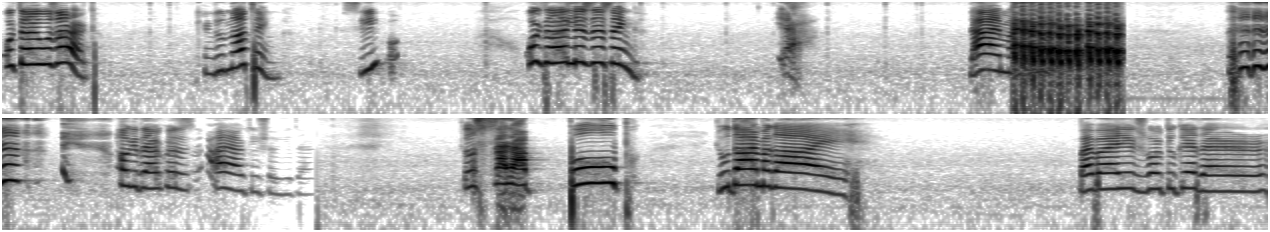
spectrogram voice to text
What the hell was that? Can do nothing. See? What the hell is this thing? Yeah. Die, Okay, that was. I have to show you that. You son of poop! You die, my guy! Bye bye, let's go together.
